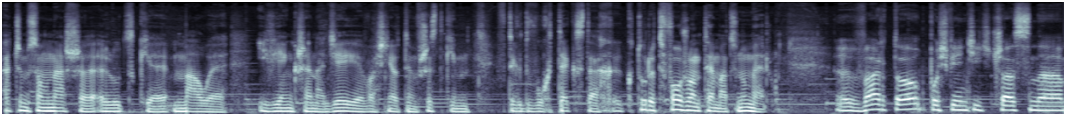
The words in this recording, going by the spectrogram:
a czym są nasze ludzkie, małe i większe nadzieje, właśnie o tym wszystkim w tych dwóch tekstach, które tworzą temat numeru. Warto poświęcić czas na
